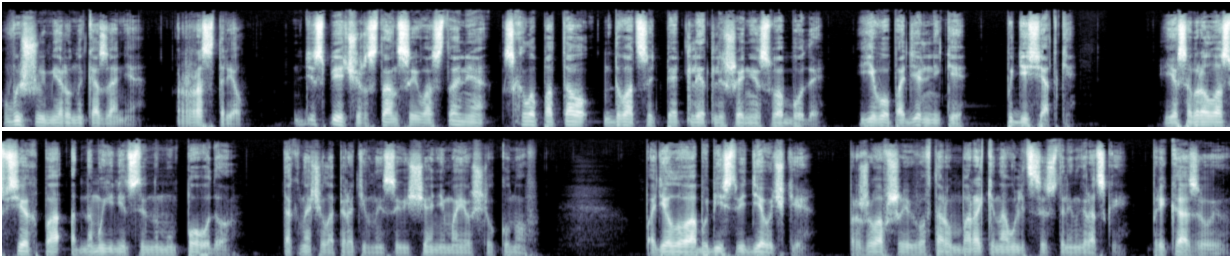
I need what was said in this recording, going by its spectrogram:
высшую меру наказания – расстрел. Диспетчер станции Восстания схлопотал 25 лет лишения свободы. Его подельники – по десятке. Я собрал вас всех по одному единственному поводу. Так начал оперативное совещание майор Щелкунов. По делу об убийстве девочки, проживавшей во втором бараке на улице Сталинградской. Приказываю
